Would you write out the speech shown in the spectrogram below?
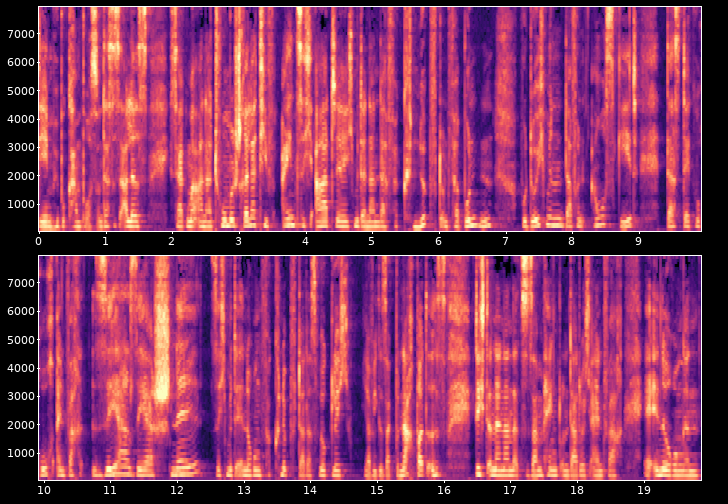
dem Hippocampus. Und das ist alles, ich sage mal, anatomisch relativ einzigartig miteinander verknüpft und verbunden, wodurch man davon ausgeht, dass der Geruch einfach sehr, sehr schnell sich mit Erinnerungen verknüpft, da das wirklich ja, wie gesagt, benachbart ist, dicht aneinander zusammenhängt und dadurch einfach Erinnerungen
